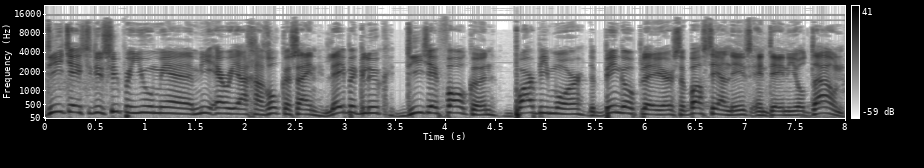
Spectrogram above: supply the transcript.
DJ's die de Super Me Area gaan rocken zijn Lebek Luke, DJ Falcon, Barbie Moore, de Bingo Player, Sebastian Lins en Daniel Down.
